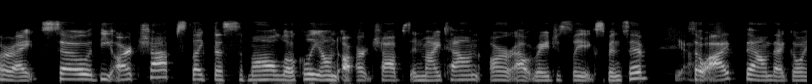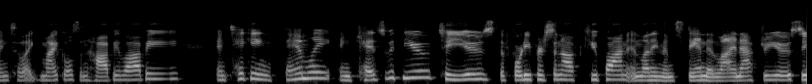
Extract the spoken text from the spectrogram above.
All right. So the art shops, like the small locally owned art shops in my town, are outrageously expensive. Yeah. So I found that going to like Michael's and Hobby Lobby and taking family and kids with you to use the 40% off coupon and letting them stand in line after you so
